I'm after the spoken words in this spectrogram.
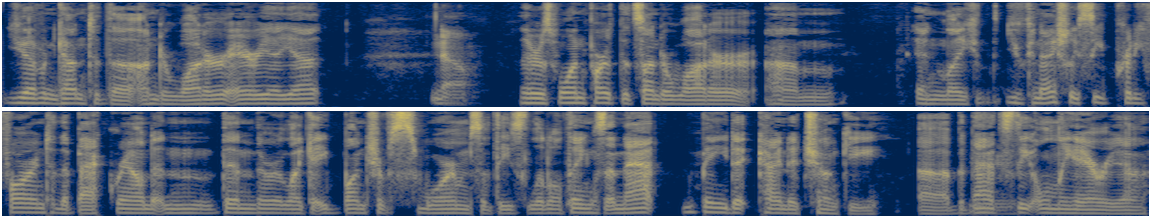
you haven't gotten to the underwater area yet. no. There's one part that's underwater, um, and like you can actually see pretty far into the background, and then there are like a bunch of swarms of these little things, and that made it kind of chunky. Uh, but that's Mhm. the only area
